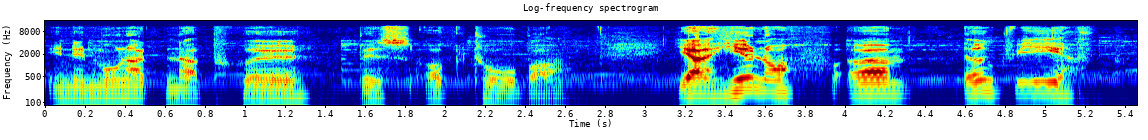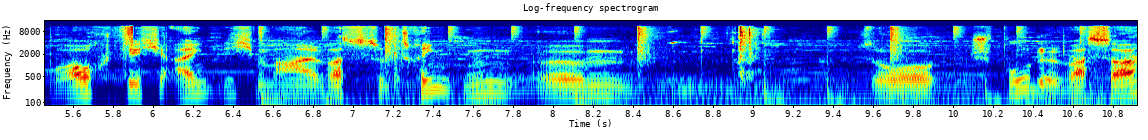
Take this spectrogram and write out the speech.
in den Monaten April bis Oktober. Ja, hier noch ähm, irgendwie brauchte ich eigentlich mal was zu trinken. Ähm, so Sprudelwasser,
